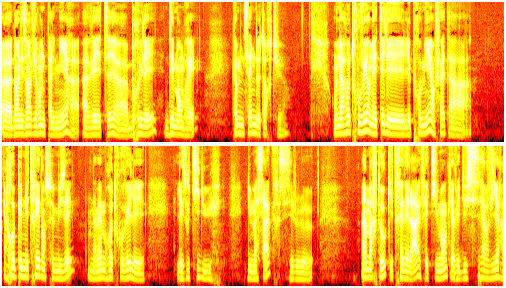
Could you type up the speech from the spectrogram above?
dans les environs de Palmyre, avaient été brûlés, démembrés, comme une scène de torture. On a retrouvé, on a été les, premiers en fait à repénétrer dans ce musée. On a même retrouvé les outils du, du massacre. C'est un marteau qui traînait là, effectivement, qui avait dû servir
